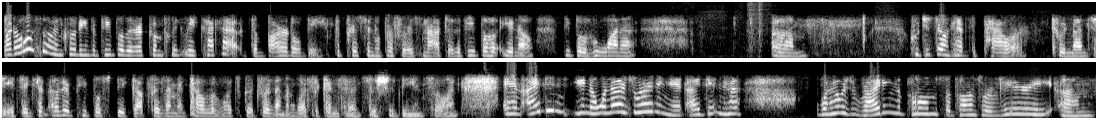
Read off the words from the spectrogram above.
But also including the people that are completely cut out, the Bartleby, the person who prefers not to, the people, you know, people who want to, um, who just don't have the power to enunciate things, and other people speak up for them and tell them what's good for them and what the consensus should be, and so on. And I didn't, you know, when I was writing it, I didn't have. When I was writing the poems, the poems were very. um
